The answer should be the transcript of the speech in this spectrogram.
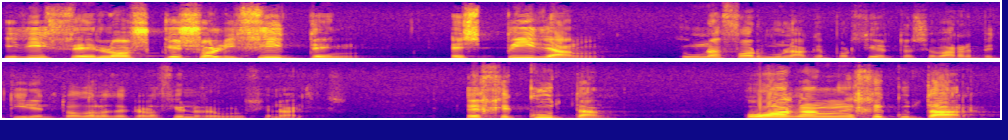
y dice, los que soliciten, expidan, una fórmula que por cierto se va a repetir en todas las declaraciones revolucionarias, ejecutan o hagan ejecutar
